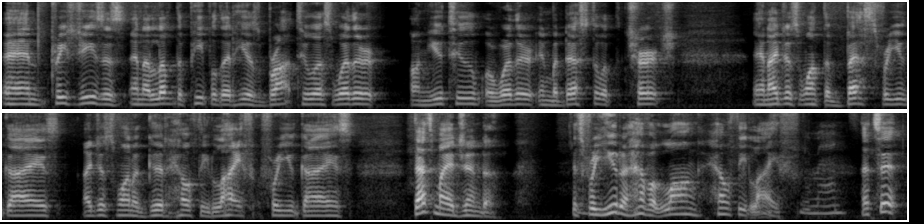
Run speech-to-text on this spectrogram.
and preach Jesus, and I love the people that He has brought to us, whether on YouTube or whether in Modesto at the church. And I just want the best for you guys. I just want a good, healthy life for you guys. That's my agenda. It's for you to have a long, healthy life. Amen. That's it.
